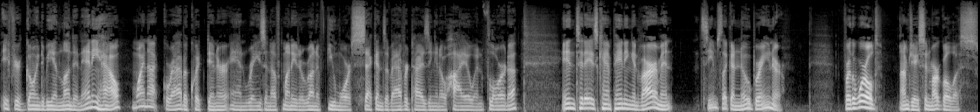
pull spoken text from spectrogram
if you're going to be in London anyhow, why not grab a quick dinner and raise enough money to run a few more seconds of advertising in Ohio and Florida? In today's campaigning environment, it seems like a no brainer. For the world, I'm Jason Margolis.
